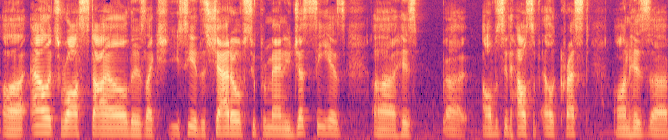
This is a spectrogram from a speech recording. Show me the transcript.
uh, Alex Ross style. There's like you see the shadow of Superman. You just see his uh, his uh, obviously the House of El Crest on his uh,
